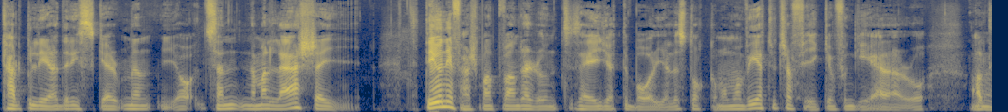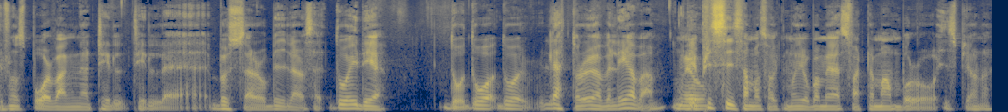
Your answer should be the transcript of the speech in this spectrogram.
kalkylerade risker, men jag, sen när man lär sig det är ungefär som att vandra runt säg, i Göteborg eller Stockholm. Om man vet hur trafiken fungerar och Mm. Alltifrån spårvagnar till, till eh, bussar och bilar. Och så, då är det då, då, då lättare att överleva. Och det är precis samma sak när man jobbar med svarta mambor och isbjörnar.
